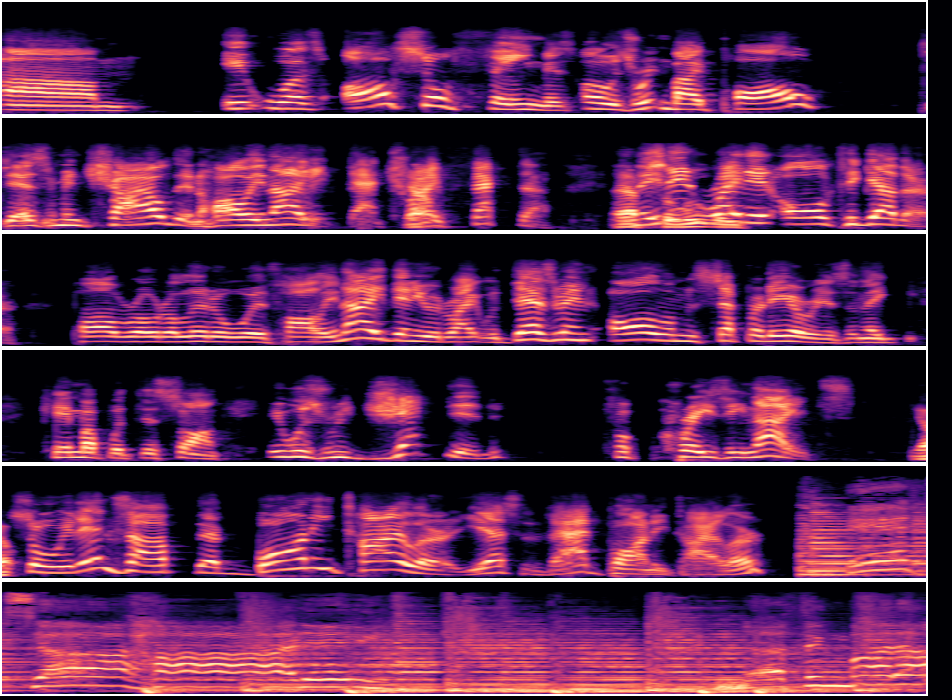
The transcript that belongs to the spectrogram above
Um, it was also famous. Oh, it was written by Paul Desmond Child, and Holly Knight. That trifecta. And they didn't write it all together. Paul wrote a little with Holly Knight, then he would write with Desmond, all of them in separate areas, and they came up with this song. It was rejected for Crazy Nights. Yep. So it ends up that Bonnie Tyler, yes, that Bonnie Tyler, It's a heartache, nothing but a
